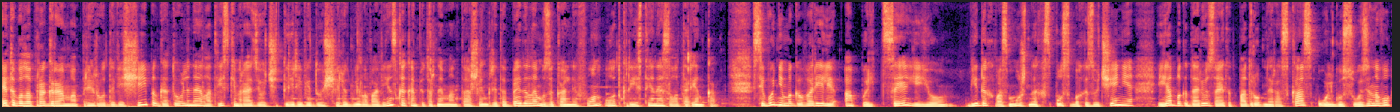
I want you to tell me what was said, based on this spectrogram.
Это была программа «Природа вещей», подготовленная Латвийским радио 4. Ведущая Людмила Вавинска, компьютерный монтаж Ингрида Беделе, музыкальный фон от Кристины Золотаренко. Сегодня мы говорили о пыльце, ее видах, возможных способах изучения. И я благодарю за этот подробный рассказ Ольгу Созинову,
